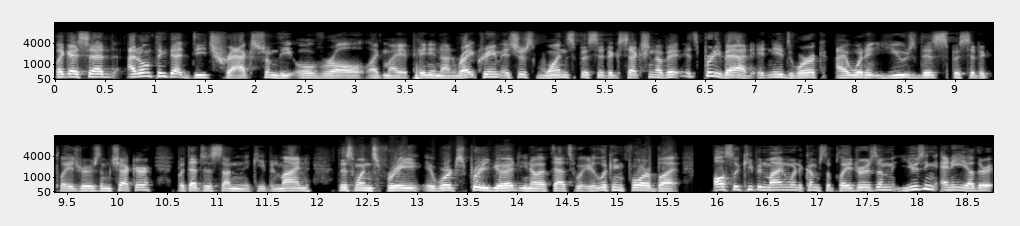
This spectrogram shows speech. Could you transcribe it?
like I said, I don't think that detracts from the overall, like my opinion on Writecream. It's just one specific section of it. It's pretty bad. It needs work. I wouldn't use this specific plagiarism checker, but that's just something to keep in mind. This one's free. It works pretty good, you know, if that's what you're looking for, but also, keep in mind when it comes to plagiarism, using any other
